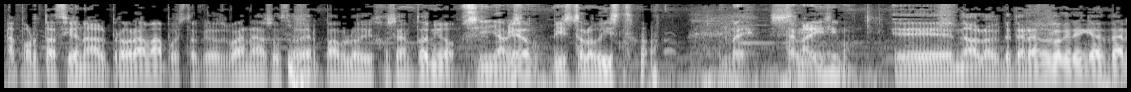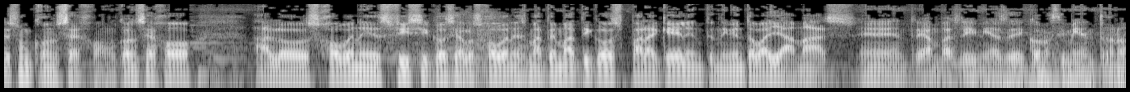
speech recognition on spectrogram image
aportación al programa, puesto que os van a suceder Pablo y José Antonio. Sí, ya veo. Visto lo visto. Hombre, está Sí. clarísimo. Eh, no, los veteranos lo que tienen que dar es un consejo, un consejo a los jóvenes físicos y a los jóvenes matemáticos para que el entendimiento vaya a más eh, entre ambas líneas de conocimiento. ¿no?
